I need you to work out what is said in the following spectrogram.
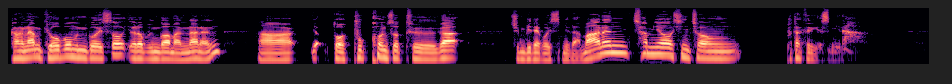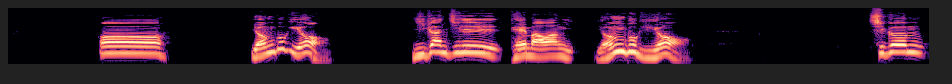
강남 교보문고에서 여러분과 만나는 아, 여- 또 북콘서트가 준비되고 있습니다. 많은 참여 신청 부탁드리겠습니다. 어, 영국이요. 이간질 대마왕 영국이요. 지금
